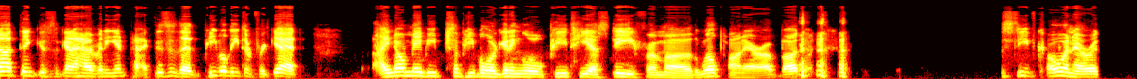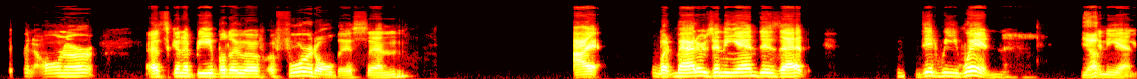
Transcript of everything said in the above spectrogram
I not think this is going to have any impact. This is that people need to forget. I know maybe some people are getting a little PTSD from uh, the Wilpon era, but Steve Cohen era, different owner that's going to be able to afford all this, and I what matters in the end is that did we win? Yep. In the end.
